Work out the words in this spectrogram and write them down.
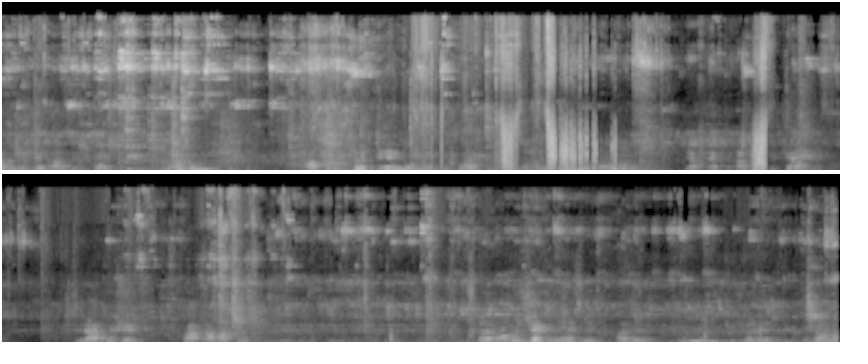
altmış, altmış beş, altmış dört diye yok. Bu altmış üçe, bir altmış üç. Ha, kapatıyor. Sen onu çekmiyorsun. Hadi. Şöyle. Buradan mı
